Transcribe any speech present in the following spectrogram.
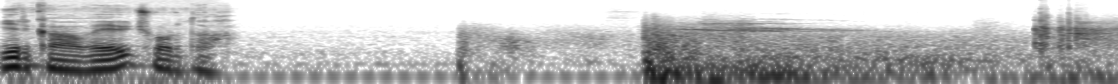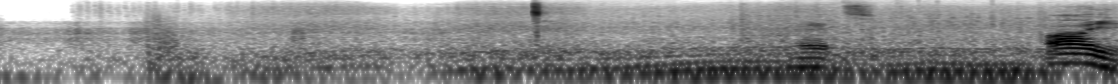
Bir kahveye üç orada. Evet. Ay.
